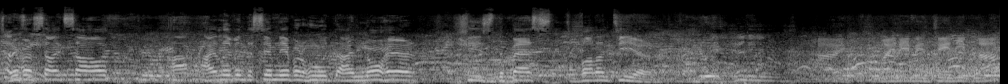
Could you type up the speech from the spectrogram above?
So. Riverside South. I, I live in the same neighborhood. I know her. She's the best volunteer. Hi, my name is Jaydeep Lal.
